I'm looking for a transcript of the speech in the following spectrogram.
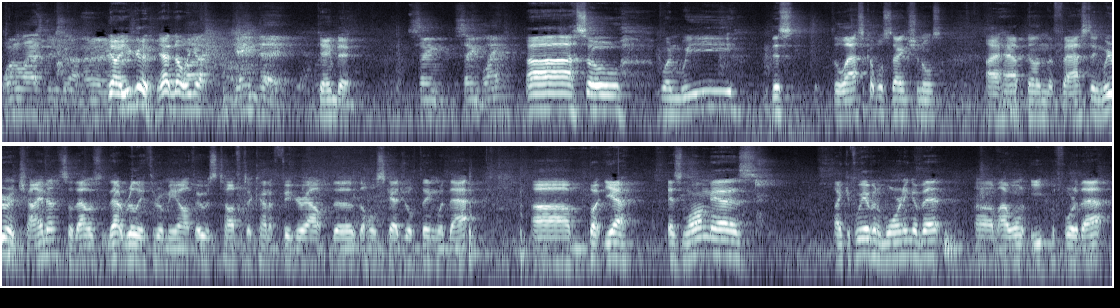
One last issue. I know. Yeah, you're good. Yeah, no, we got- Uh, game day. Game day. Same same plan. Uh, so when we this the last couple sanctionals, I have done the fasting. We were in China, so that was that really threw me off. It was tough to kind of figure out the the whole schedule thing with that. Um, but yeah, as long as like if we have a morning event, um, I won't eat before that.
